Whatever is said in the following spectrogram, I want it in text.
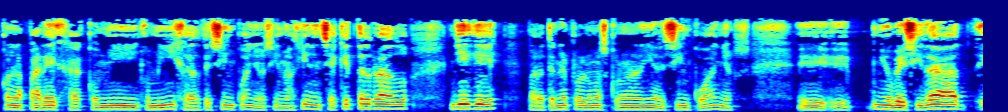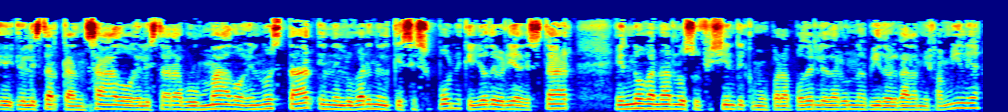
con la pareja, con mi, con mi hija de 5 años. Imagínense a qué tal grado llegué para tener problemas con una niña de 5 años. Eh, eh, mi obesidad, eh, el estar cansado, el estar abrumado, el no estar en el lugar en el que se supone que yo debería de estar, el no ganar lo suficiente como para poderle dar una vida holgada a mi familia,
